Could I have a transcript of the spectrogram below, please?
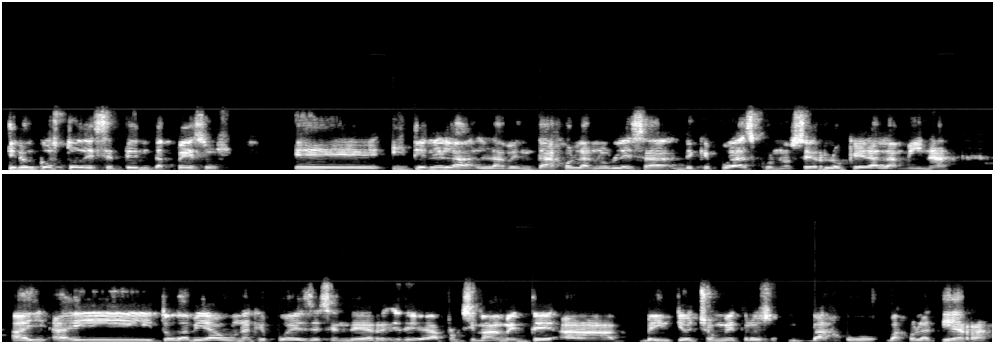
tiene un costo de 70 pesos. Eh, y tiene la, la ventaja o la nobleza de que puedas conocer lo que era la mina hay, todavía una que puedes descender de aproximadamente a 28 metros bajo, bajo la tierra.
